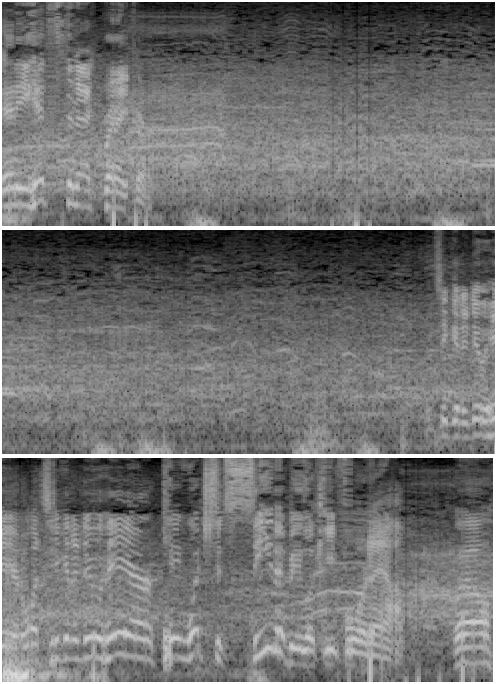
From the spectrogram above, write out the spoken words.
And he hits the neck What's he going to do here? What's he going to do here? King, what should Cena be looking for now? Well,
